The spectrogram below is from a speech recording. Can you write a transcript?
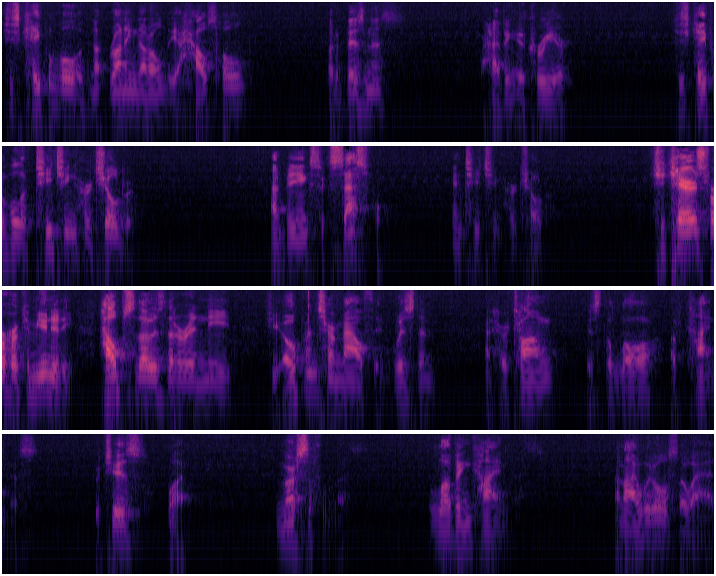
She's capable of not running not only a household, but a business, or having a career. She's capable of teaching her children and being successful in teaching her children. She cares for her community, helps those that are in need. She opens her mouth in wisdom, and her tongue is the law of kindness, which is what? Mercifulness, loving kindness. And I would also add,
